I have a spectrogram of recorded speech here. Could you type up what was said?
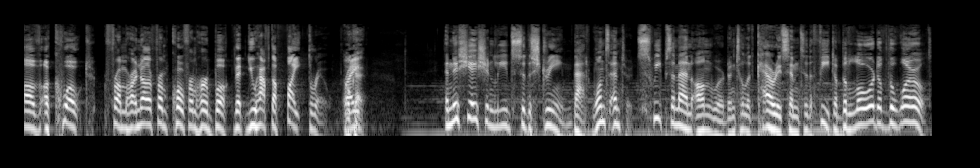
of a quote from her another from quote from her book that you have to fight through. Right. Okay. Initiation leads to the stream that, once entered, sweeps a man onward until it carries him to the feet of the Lord of the world,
